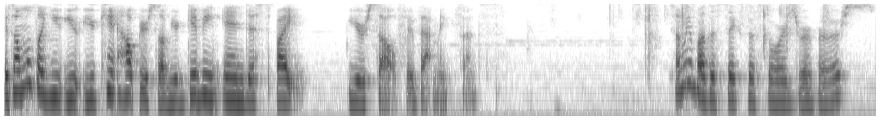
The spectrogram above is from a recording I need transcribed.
it's almost like you, you, you can't help yourself. You're giving in despite yourself, if that makes sense. Tell me about the Six of Swords reverse.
